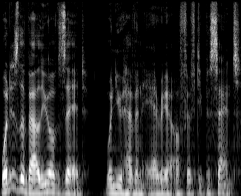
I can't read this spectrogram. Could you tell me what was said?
What is the value of z when you have an area of 50%?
